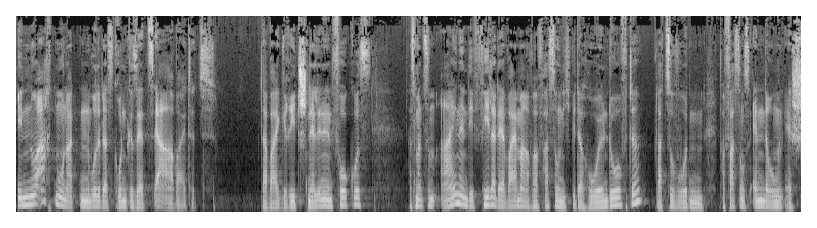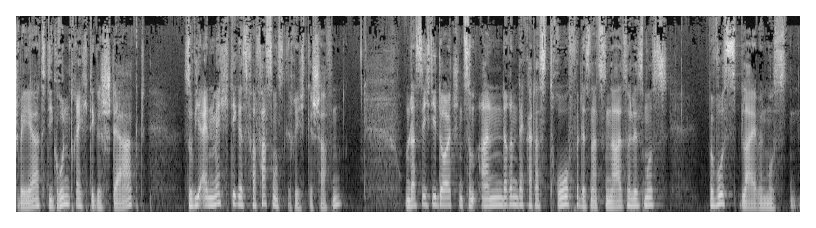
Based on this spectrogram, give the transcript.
In nur acht Monaten wurde das Grundgesetz erarbeitet. Dabei geriet schnell in den Fokus, dass man zum einen die Fehler der Weimarer Verfassung nicht wiederholen durfte, dazu wurden Verfassungsänderungen erschwert, die Grundrechte gestärkt, sowie ein mächtiges Verfassungsgericht geschaffen, und dass sich die Deutschen zum anderen der Katastrophe des Nationalsozialismus bewusst bleiben mussten.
